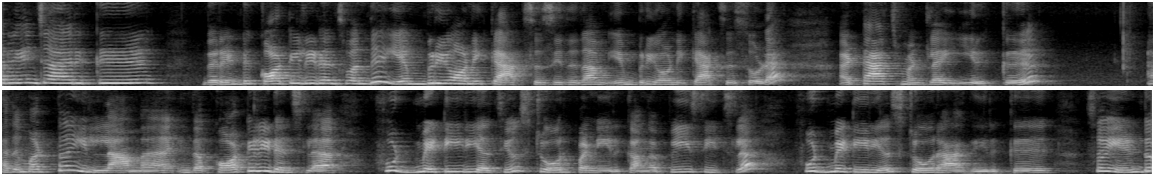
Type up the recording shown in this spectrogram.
அரேஞ்ச் ஆயிருக்கு? இந்த ரெண்டு காட்டிலிடன்ஸ் வந்து எம்ப்ரியானிக் ஆக்சஸ் இதுதான் எம்ப்ரியானிக் ஆக்சஸோட அட்டாச்மெண்ட்டில் இருக்குது அது மட்டும் இல்லாமல் இந்த காட்டிலிடன்ஸில் ஃபுட் மெட்டீரியல்ஸையும் ஸ்டோர் பண்ணியிருக்காங்க. பீ சீட்ஸில் ஃபுட் மெட்டீரியல் ஸ்டோர் ஆகியிருக்கு ஸோ எண்டோ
